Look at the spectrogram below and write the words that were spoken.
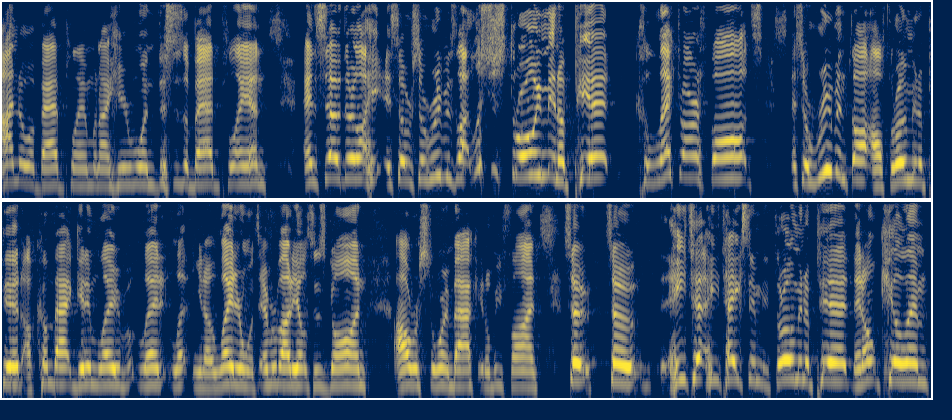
I know a bad plan when I hear one. This is a bad plan. And so they're like, so, so Reuben's like, let's just throw him in a pit, collect our thoughts. And so Reuben thought, I'll throw him in a pit. I'll come back, get him later, you know, later once everybody else is gone. I'll restore him back. It'll be fine. So, so he, t- he takes him, he throw him in a pit. They don't kill him.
